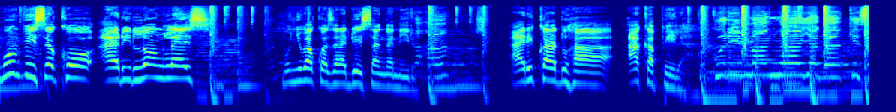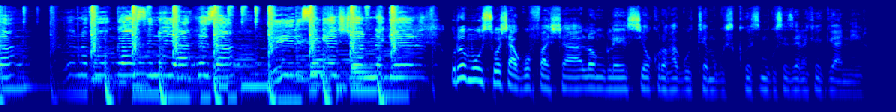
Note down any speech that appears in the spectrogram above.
mwumvise ko ari resi mu nyubako za radiyo isanganiro ariko araduha akapera uriya munsi wo gufasha resi yo kuronka gute mu gusezerana k'ibiganiro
